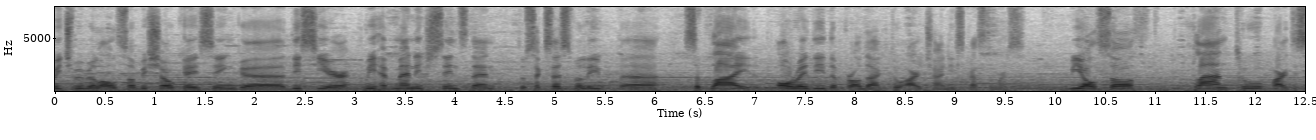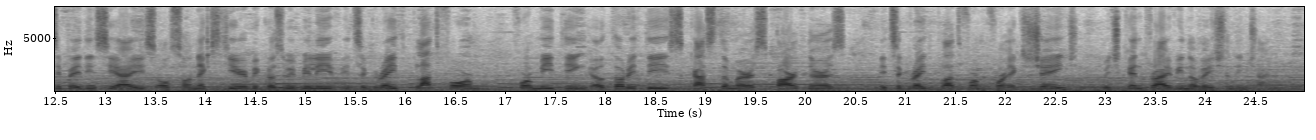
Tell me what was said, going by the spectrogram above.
which we will also be showcasing uh, this year. We have managed since then to successfully uh, supply already the product to our Chinese customers. We also plan to participate in CIEs also next year because we believe it's a great platform for meeting authorities, customers, partners. It's a great platform for exchange which can drive innovation in China.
